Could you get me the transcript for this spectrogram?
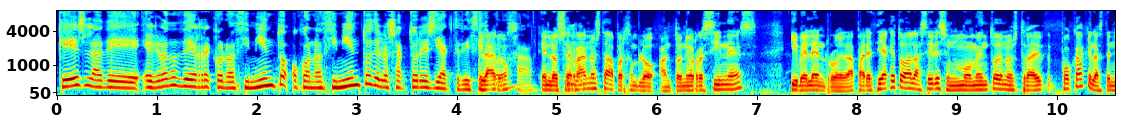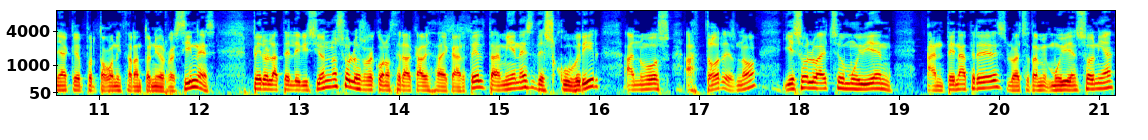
que es la de el grado de reconocimiento o conocimiento de los actores y actrices. Claro, en Los Serrano estaba, por ejemplo, Antonio Resines y Belén Rueda. Parecía que todas las series en un momento de nuestra época que las tenía que protagonizar Antonio Resines. Pero la televisión no solo es reconocer al cabeza de cartel, también es descubrir a nuevos actores, ¿no? Y eso lo ha hecho muy bien Antena 3, lo ha hecho también muy bien Sonia,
